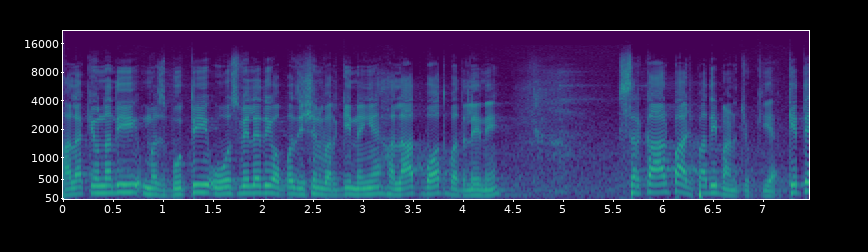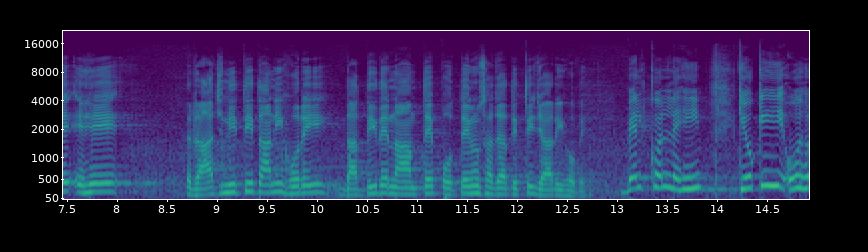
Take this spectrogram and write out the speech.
ਹਾਲਾਂਕਿ ਉਹਨਾਂ ਦੀ ਮਜ਼ਬੂਤੀ ਉਸ ਵੇਲੇ ਦੀ ਓਪੋਜੀਸ਼ਨ ਵਰਗੀ ਨਹੀਂ ਹੈ ਹਾਲਾਤ ਬਹੁਤ ਬਦਲੇ ਨੇ। ਸਰਕਾਰ ਭਾਜਪਾ ਦੀ ਬਣ ਚੁੱਕੀ ਹੈ। ਕਿਤੇ ਇਹ ਰਾਜਨੀਤੀ ਤਾਂ ਨਹੀਂ ਹੋ ਰਹੀ ਦਾਦੀ ਦੇ ਨਾਮ ਤੇ ਪੋਤੇ ਨੂੰ ਸਜ਼ਾ ਦਿੱਤੀ ਜਾ ਰਹੀ ਹੋਵੇ। ਬਿਲਕੁਲ ਨਹੀਂ, ਕਿਉਂਕਿ ਉਹ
